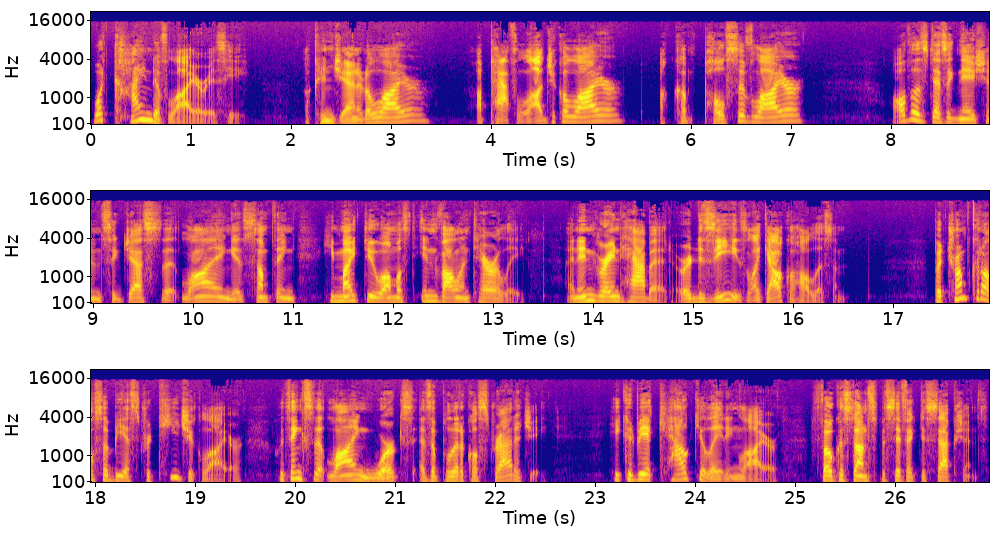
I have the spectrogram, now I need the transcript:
What kind of liar is he? A congenital liar? a pathological liar, a compulsive liar. All those designations suggest that lying is something he might do almost involuntarily, an ingrained habit or a disease like alcoholism. But Trump could also be a strategic liar who thinks that lying works as a political strategy. He could be a calculating liar, focused on specific deceptions.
